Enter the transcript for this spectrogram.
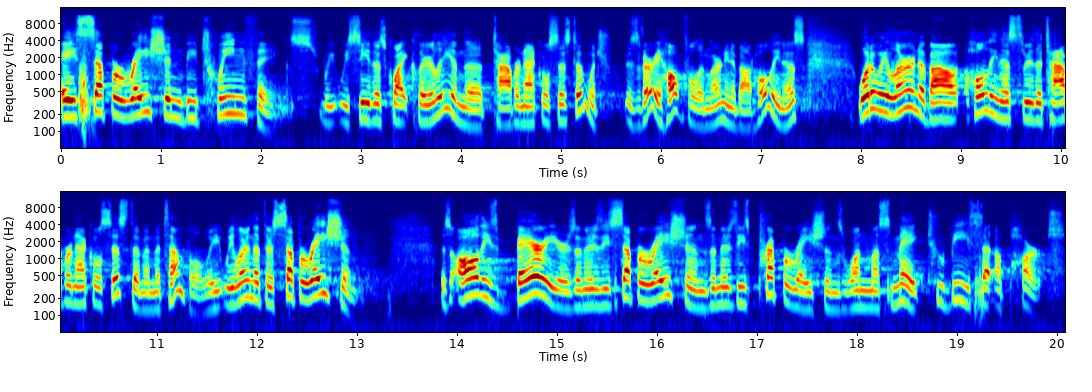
a separation between things. We, we see this quite clearly in the tabernacle system, which is very helpful in learning about holiness. What do we learn about holiness through the tabernacle system and the temple? We, we learn that there's separation. There's all these barriers and there's these separations and there's these preparations one must make to be set apart.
